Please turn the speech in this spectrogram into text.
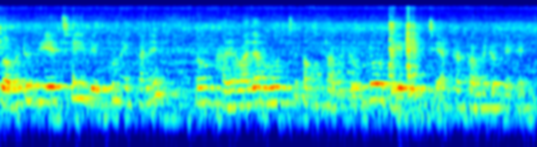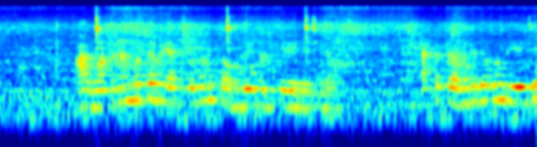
টমেটো দিয়েছি। দেখুন এখানে যখন ভাজা ভাজা হচ্ছে তখন টমেটোগুলোও দিয়ে দিচ্ছি একটা টমেটো কেটে। আর মাটনের মধ্যে আমি একশো গ্রাম টক দই মাখিয়ে রেখেছিলাম। একটা টমেটো যখন দিয়েছি,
